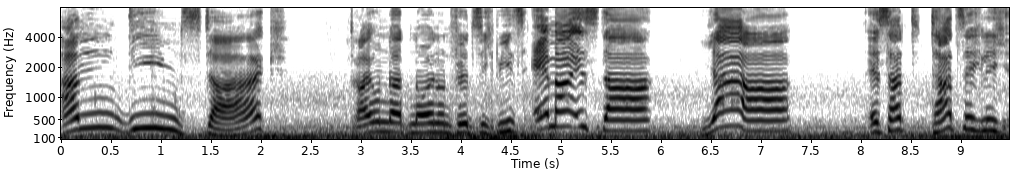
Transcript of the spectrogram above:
am Dienstag. 349 Beats. Emma ist da. Ja. Es hat tatsächlich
